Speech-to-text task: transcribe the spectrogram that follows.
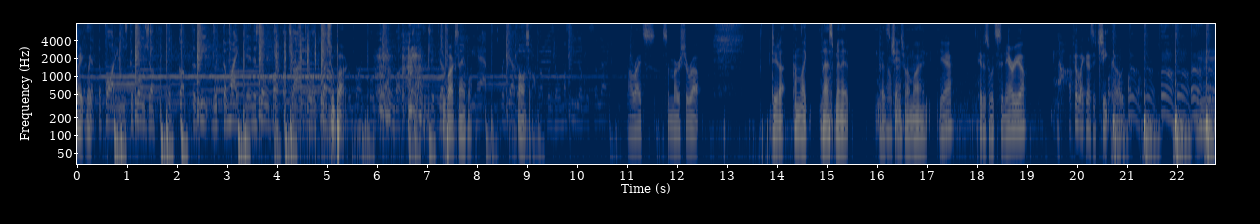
Wait, wait. Tupac. Tupac sample. Also. All right, s- submerge her up. Dude, I, I'm like last minute about to Okay. change my mind. Yeah. Hit us with scenario. I feel like that's a cheat code. Mm.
